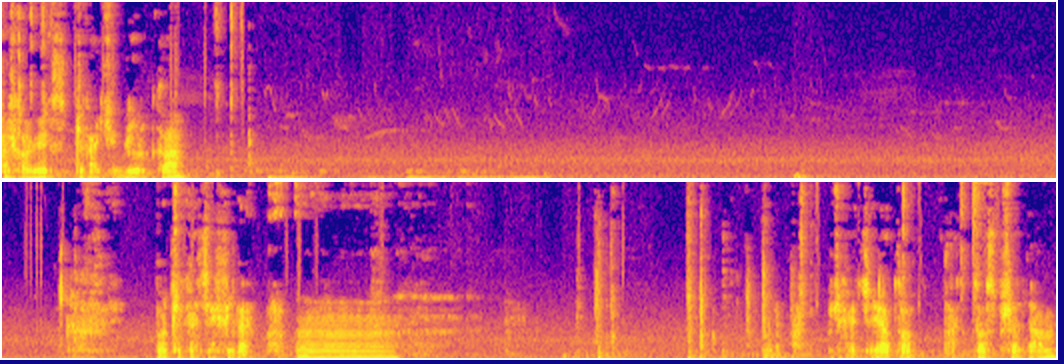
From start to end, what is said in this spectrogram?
Aczkolwiek, czekajcie, biurka. Poczekajcie chwilę. Mm. Poczekajcie, ja to tak, to sprzedam.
